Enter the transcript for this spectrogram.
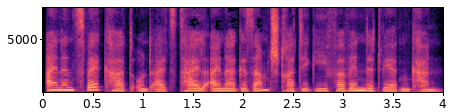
einen Zweck hat und als Teil einer Gesamtstrategie verwendet werden kann.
